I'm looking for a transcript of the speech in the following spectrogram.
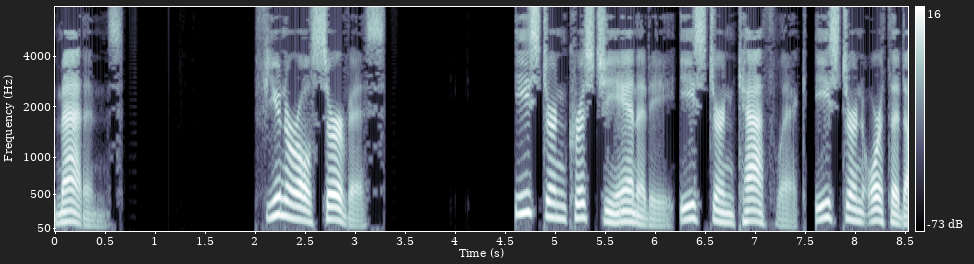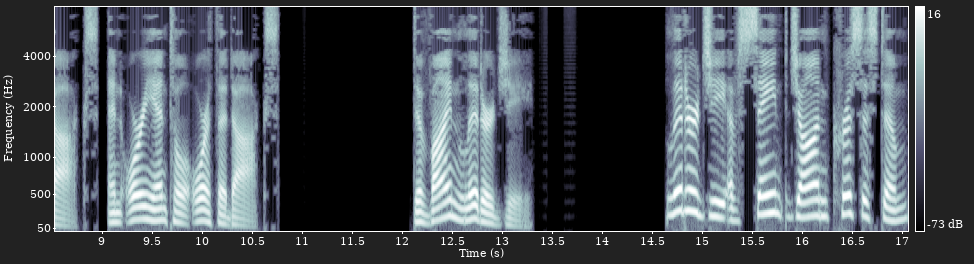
Matins. Funeral service Eastern Christianity Eastern Catholic, Eastern Orthodox, and Oriental Orthodox. Divine Liturgy. Liturgy of Saint John Chrysostom.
